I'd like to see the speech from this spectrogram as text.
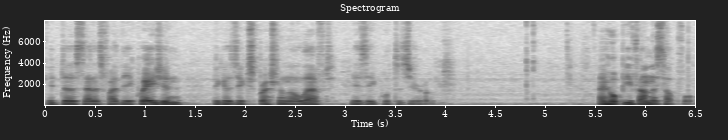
it does satisfy the equation because the expression on the left is equal to 0. I hope you found this helpful.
